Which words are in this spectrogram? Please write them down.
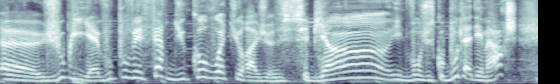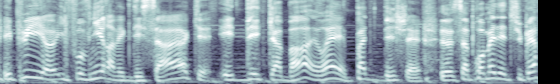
euh, j'oubliais, vous pouvez faire du covoiturage. C'est bien, ils vont jusqu'au bout de la démarche. Et puis, euh, il faut venir avec des sacs et des cabas. Ouais, pas de déchets. Euh, ça promet d'être super,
